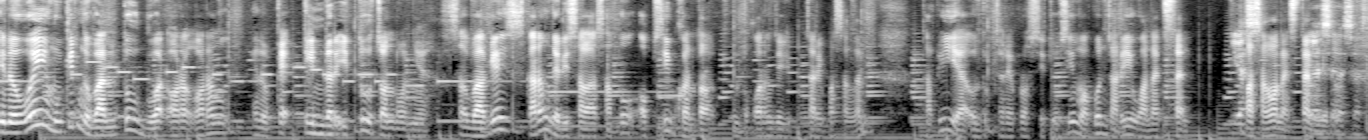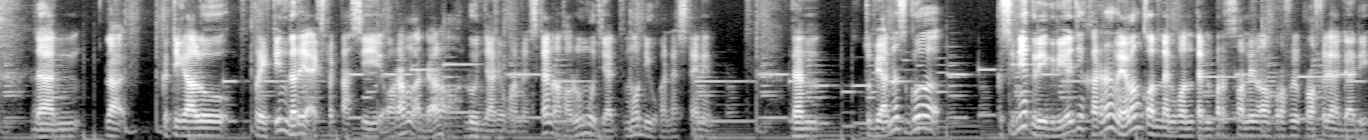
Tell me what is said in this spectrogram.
in a way mungkin ngebantu buat orang-orang you know, kayak Tinder itu contohnya. Sebagai sekarang jadi salah satu opsi bukan untuk orang jadi cari pasangan tapi ya untuk cari prostitusi maupun cari one night stand. Yes. Pasangan one night stand yes, gitu. yes, yes. dan lah ketika lu play Tinder ya ekspektasi orang adalah oh lu nyari one night stand atau lu mau jadi mau di one night standin. Dan to be honest gue ke sini geri-geri aja. Karena memang konten-konten personil atau profil-profil ada di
